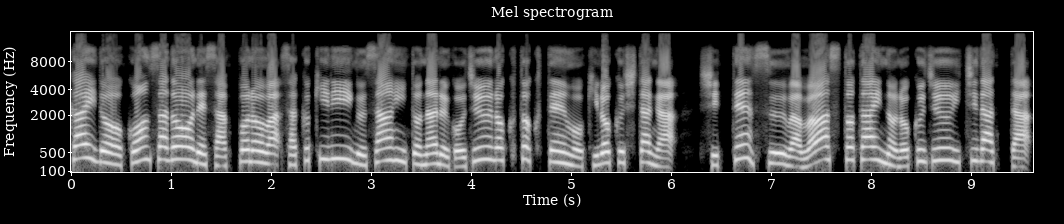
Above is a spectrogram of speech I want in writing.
海道コンサドーレ札幌は昨季リーグ3位となる56得点を記録したが、失点数はワーストタイの61だった。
